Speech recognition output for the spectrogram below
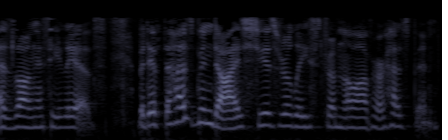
as long as he lives. But if the husband dies, she is released from the law of her husband.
